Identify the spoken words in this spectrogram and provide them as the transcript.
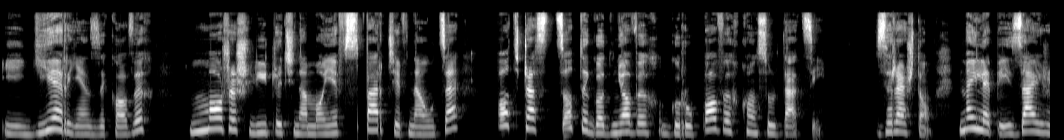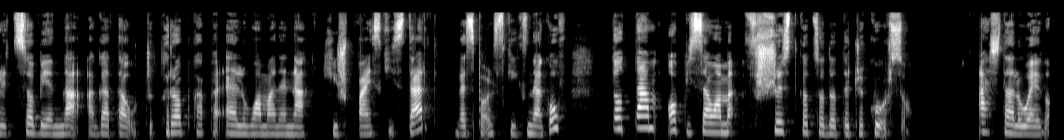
i gier językowych, możesz liczyć na moje wsparcie w nauce podczas cotygodniowych grupowych konsultacji. Zresztą najlepiej zajrzeć sobie na agatauczy.pl łamane na hiszpański start bez polskich znaków, to tam opisałam wszystko, co dotyczy kursu. Hasta luego!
